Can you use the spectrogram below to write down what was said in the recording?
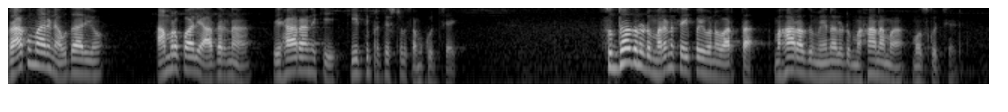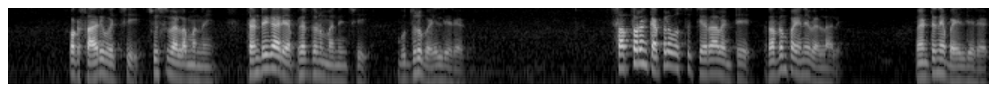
రాకుమారిని ఔదార్యం ఆమ్రపాలి ఆదరణ విహారానికి కీర్తి ప్రతిష్టలు సమకూర్చాయి. శుద్ధోధనుడు మరణశైపోయి ఉన్న వార్త మహారాజు మేనలుడు మహానామ మోసుకొచ్చాడు. ఒకసారి వచ్చి చూసి వెళ్ళమని తండ్రి గారి అభ్యర్థన మన్నించి బుద్ధుడు బయలుదేరాడు. సత్వరం కపిల వస్తు చేరాలంటే రథం పైనే వెళ్ళాలి. వెంటనే బయలుదేరాడు.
